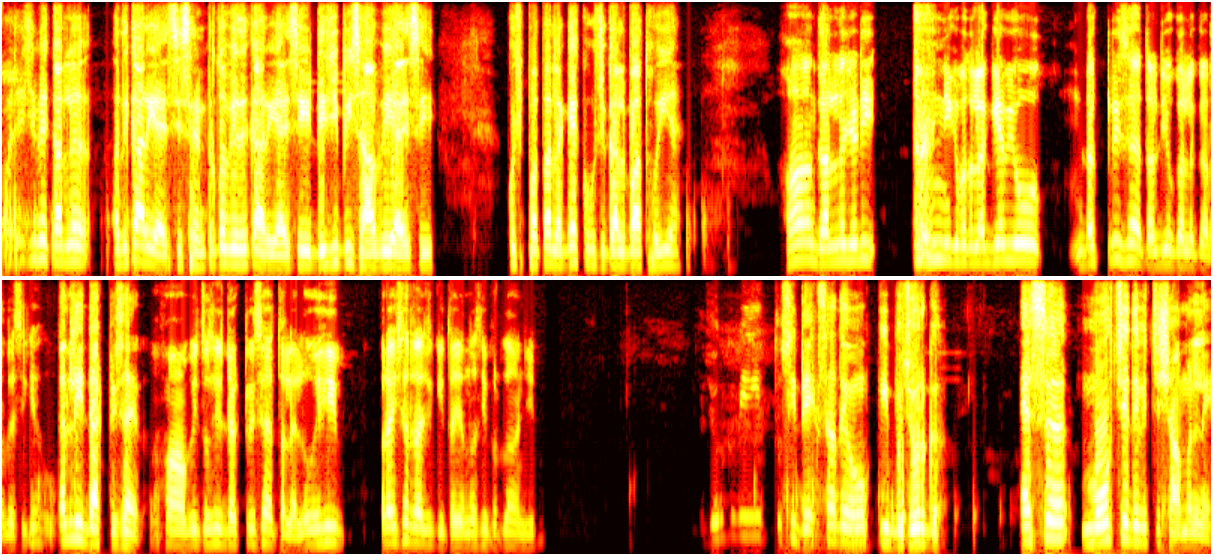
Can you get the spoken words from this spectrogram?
ਭਾਜੀ ਜਿਵੇਂ ਕੱਲ ਅਧਿਕਾਰੀ ਆਏ ਸੀ ਸੈਂਟਰ ਤੋਂ ਵੀ ਅਧਿਕਾਰੀ ਆਏ ਸੀ ਡੀਜੀਪੀ ਸਾਹਿਬ ਵੀ ਆਏ ਸੀ। ਕੁਝ ਪਤਾ ਲੱਗਿਆ ਕੁਝ ਗੱਲਬਾਤ ਹੋਈ ਹੈ? ਹਾਂ ਗੱਲ ਜਿਹੜੀ ਇੰਨੀ ਕੁ ਪਤਾ ਲੱਗ ਗਿਆ ਵੀ ਉਹ ਡਾਕਟਰੀ ਸਹਾਇਤਾ ਦੀ ਉਹ ਗੱਲ ਕਰਦੇ ਸੀਗੇ। ਕੱਲੀ ਡਾਕਟਰ ਸਾਹਿਬ ਹਾਂ ਵੀ ਤੁਸੀਂ ਡਾਕਟਰੀ ਸਹਾਇਤਾ ਲੈ ਲਓ। ਇਹੀ ਪ੍ਰੈਸ਼ਰ ਰਾਜ ਕੀਤਾ ਜਾਂਦਾ ਸੀ ਪ੍ਰਧਾਨ ਜੀ ਨੂੰ। ਬਜ਼ੁਰਗ ਵੀ ਤੁਸੀਂ ਦੇਖ ਸਕਦੇ ਹੋ ਕਿ ਬਜ਼ੁਰਗ ਇਸ ਮੋਰਚੇ ਦੇ ਵਿੱਚ ਸ਼ਾਮਲ ਨੇ।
